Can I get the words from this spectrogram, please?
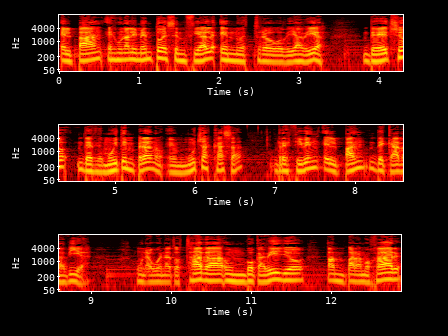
El pan es un alimento esencial en nuestro día a día. De hecho, desde muy temprano en muchas casas reciben el pan de cada día. Una buena tostada, un bocadillo, pan para mojar,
